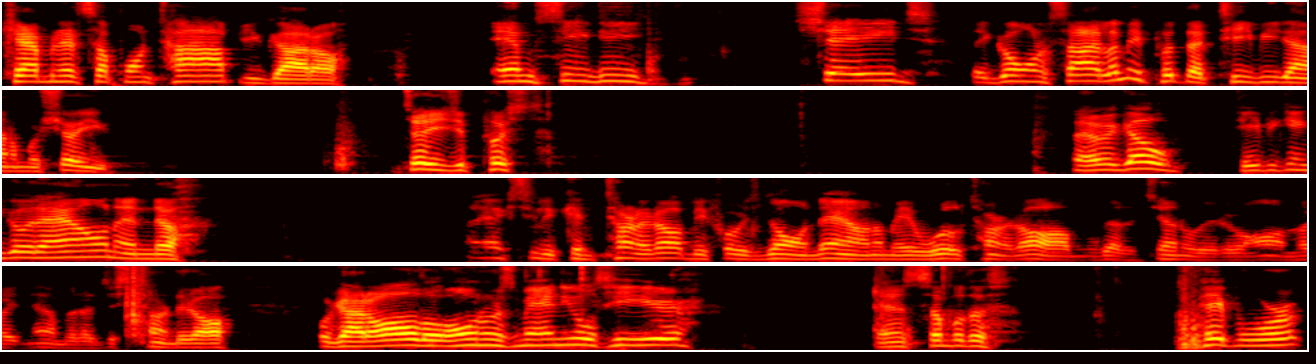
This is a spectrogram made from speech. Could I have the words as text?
cabinets up on top. You got a MCD shades. They go on the side. Let me put that TV down. I'm to show you. So you just push there we go. TV can go down and uh, I actually can turn it off before it's going down. I mean, we'll turn it off. We've got a generator on right now, but I just turned it off. We got all the owner's manuals here and some of the paperwork,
